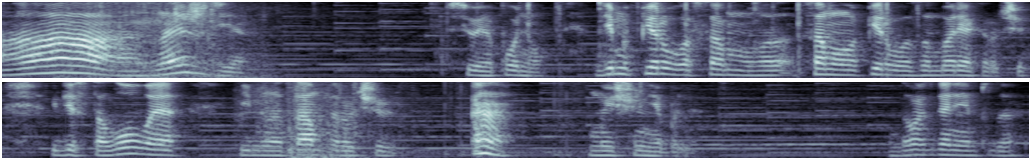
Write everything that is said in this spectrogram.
а, а, знаешь где? Все, я понял. Где мы первого самого самого первого зомбаря, короче, где столовая, именно там, короче, мы еще не были. Давай сгоняем туда.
